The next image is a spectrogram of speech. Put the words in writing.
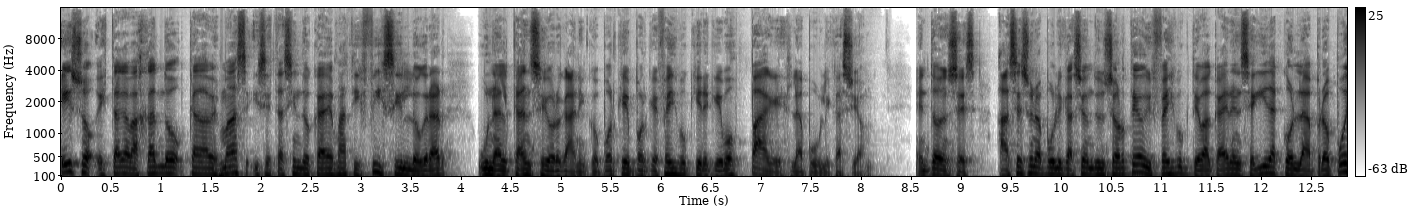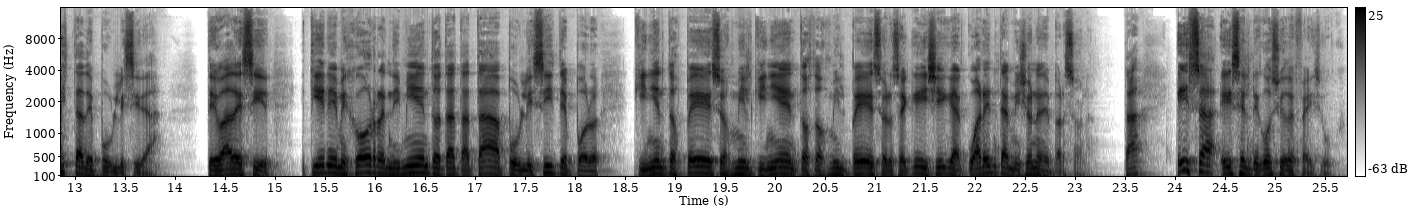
Eso está bajando cada vez más y se está haciendo cada vez más difícil lograr un alcance orgánico. ¿Por qué? Porque Facebook quiere que vos pagues la publicación. Entonces, haces una publicación de un sorteo y Facebook te va a caer enseguida con la propuesta de publicidad te va a decir, tiene mejor rendimiento, ta, ta, ta, publicite por 500 pesos, 1500, 2000 pesos, no sé qué, y llega a 40 millones de personas. ¿está? Ese es el negocio de Facebook.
